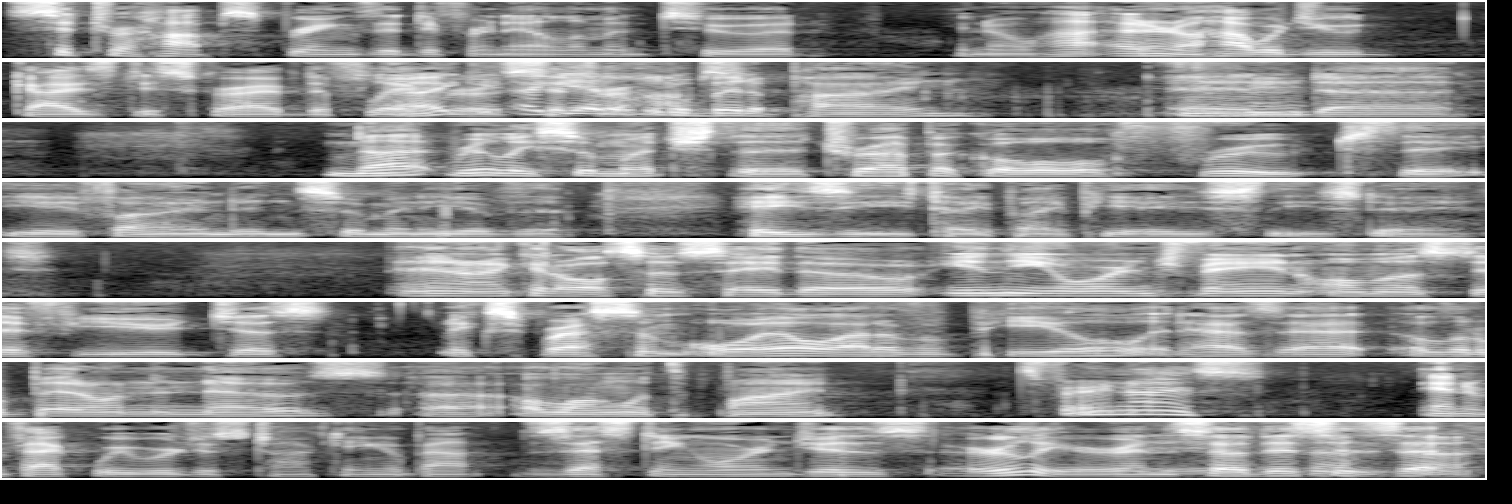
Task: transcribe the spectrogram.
Citra hops brings a different element to it. You know, I don't know how would you guys describe the flavor I, of I get a little hops? bit of pine, and uh, not really so much the tropical fruit that you find in so many of the hazy type IPAs these days. And I could also say, though, in the orange vein, almost if you just express some oil out of a peel, it has that a little bit on the nose, uh, along with the pine. It's very nice. And in fact, we were just talking about zesting oranges earlier, and so this is a,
